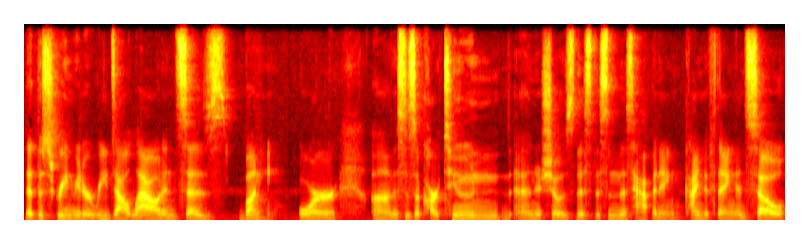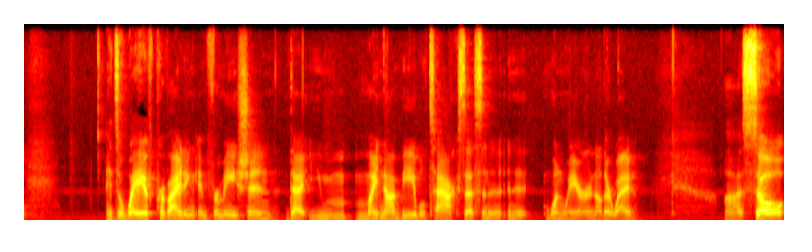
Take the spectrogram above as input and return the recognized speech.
that the screen reader reads out loud and says bunny or uh, this is a cartoon and it shows this, this, and this happening kind of thing. And so it's a way of providing information that you might not be able to access in, a, in a one way or another way. Uh, so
